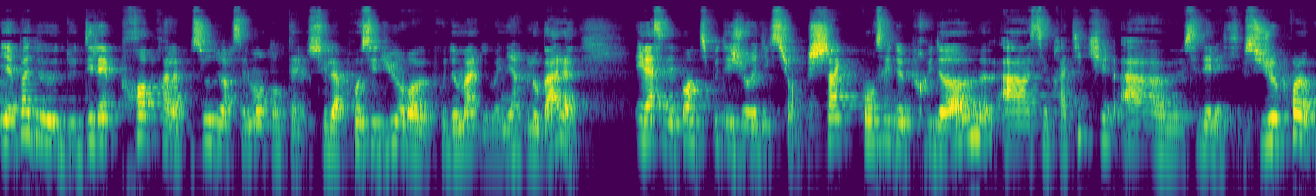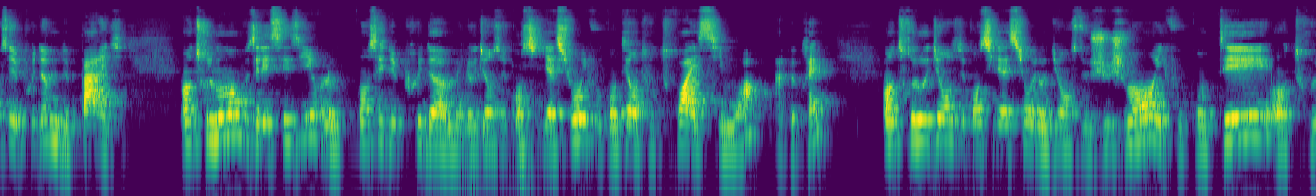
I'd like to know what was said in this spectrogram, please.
Il n'y a pas de, de, délai propre à la procédure de harcèlement en tant que telle. C'est la procédure euh, prud'homale de manière globale. Et là, ça dépend un petit peu des juridictions. Chaque conseil de prud'homme a ses pratiques, a euh, ses délais. Si je prends le conseil de prud'homme de Paris, entre le moment où vous allez saisir le conseil de prud'homme et l'audience de conciliation, il faut compter entre 3 et 6 mois à peu près. Entre l'audience de conciliation et l'audience de jugement, il faut compter entre,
